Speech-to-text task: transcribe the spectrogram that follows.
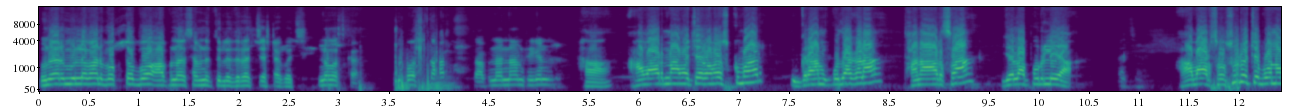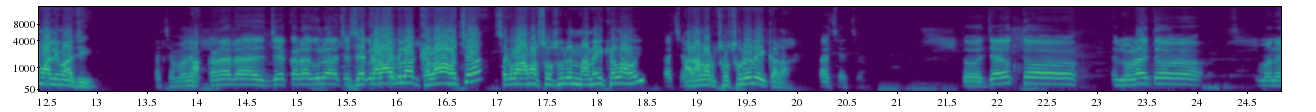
উনার মূল্যবান বক্তব্য আপনার সামনে তুলে ধরার চেষ্টা করছি। নমস্কার। নমস্কার। তো আপনার নাম ঠিকানা? হ্যাঁ আমার নাম হচ্ছে রমেশ কুমার গ্রাম কুদাগড়া থানা আরসা জেলা পুরুলিয়া। আচ্ছা। আমার শ্বশুর হচ্ছে বনমালী মাঝি। আচ্ছা মানে কাড়াটা যে কাড়াগুলো আছে যে কাড়াগুলা খেলা হচ্ছে সেগুলো আমার শ্বশুরের নামেই খেলা হয় আচ্ছা। আর আমার শ্বশুরের এই কাড়া। আচ্ছা আচ্ছা। তো যাই হোক তো লড়াই তো মানে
